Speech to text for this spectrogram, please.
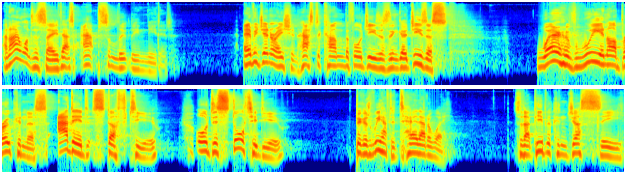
And I want to say that's absolutely needed. Every generation has to come before Jesus and go, Jesus, where have we in our brokenness added stuff to you or distorted you? Because we have to tear that away so that people can just see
